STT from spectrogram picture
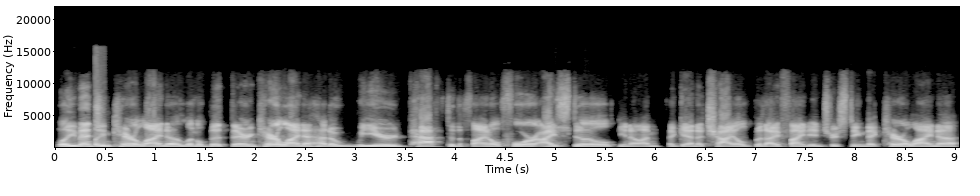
Well, you mentioned Carolina a little bit there, and Carolina had a weird path to the Final Four. I still, you know, I'm again a child, but I find interesting that Carolina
